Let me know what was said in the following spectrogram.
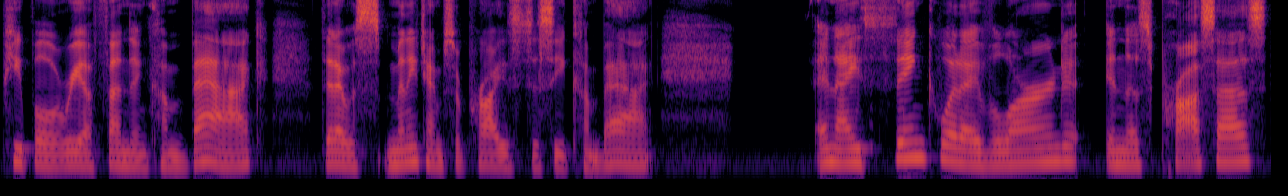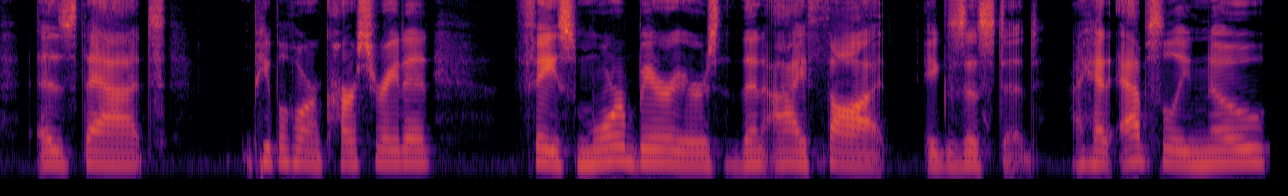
people reoffend and come back. that I was many times surprised to see come back. And I think what I've learned in this process is that people who are incarcerated face more barriers than I thought existed. I had absolutely no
